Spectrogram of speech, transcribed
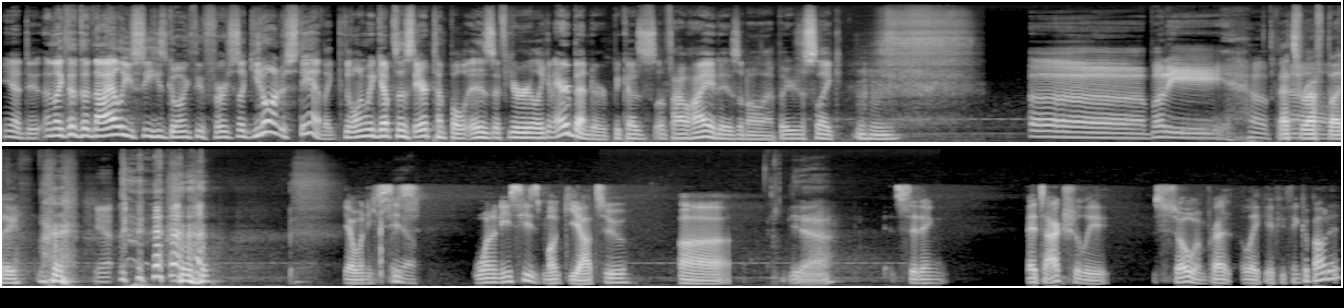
yeah, dude, and like the denial you see he's going through first, like you don't understand. Like the only way to get up to this air temple is if you're like an airbender because of how high it is and all that. But you're just like, Mm-hmm. uh, buddy, oh, That's rough, buddy. Yeah, Yeah, when he sees when he sees Monk Gyatso, uh, yeah. sitting, it's actually so impressive. Like if you think about it,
